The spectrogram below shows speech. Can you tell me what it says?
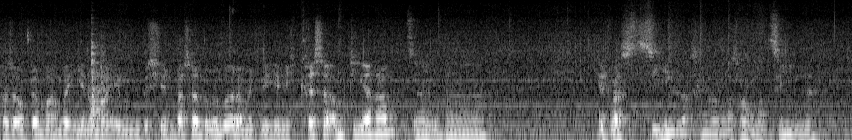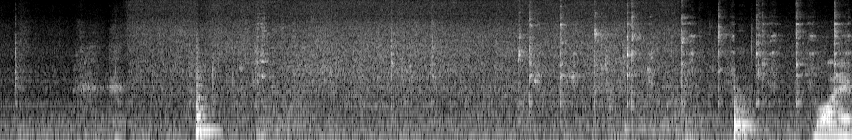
pass auf, dann machen wir hier nochmal eben ein bisschen Wasser drüber, damit wir hier nicht Kresse am Tier haben. Dann, äh, etwas ziehen lassen. Oder lassen wir mal ziehen, ne? Boah, ey.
